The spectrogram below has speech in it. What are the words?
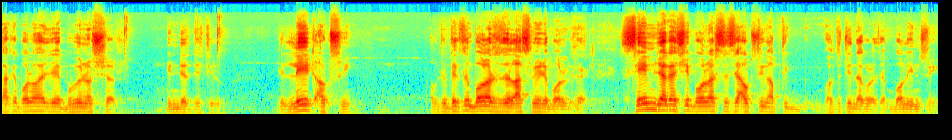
তাকে বলা হয় যে ভুবনেশ্বর, ইন্ডিয়ার যে ছিল। যে লেট আউট সুইং আপনি দেখছেন বল আসতেছে লাস্ট মিনিটে বল সেম জায়গায় সে বল আসতেছে আউট সুইং আপনি হয়তো চিন্তা করেছেন বল ইন সুইং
